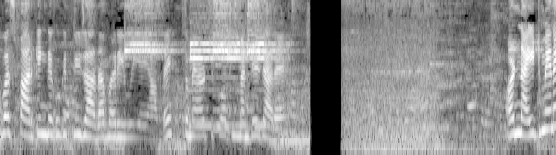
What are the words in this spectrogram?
बस पार्किंग देखो कितनी ज़्यादा भरी हुई है यहाँ पे। तो मैं और चिको अपने मंदिर जा रहे हैं। और नाइट में ना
